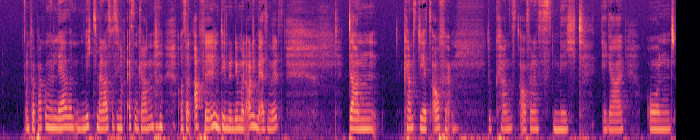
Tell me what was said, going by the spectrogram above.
und Verpackungen leer sind und nichts mehr da ist, was ich noch essen kann, außer ein Apfel, den du in dem Moment auch nicht mehr essen willst, dann kannst du jetzt aufhören. Du kannst aufhören, das ist nicht egal. Und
